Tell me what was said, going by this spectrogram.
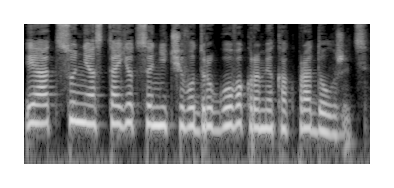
и отцу не остается ничего другого, кроме как продолжить.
